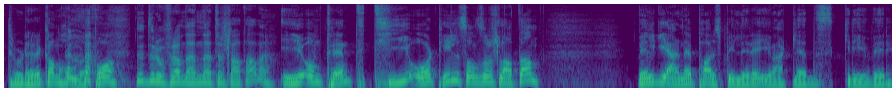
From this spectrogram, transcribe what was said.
tror dere kan holde på Du dro fram den etter Zlatan, ja. i omtrent ti år til, sånn som Zlatan? Velg gjerne et par spillere i hvert ledd, skriver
